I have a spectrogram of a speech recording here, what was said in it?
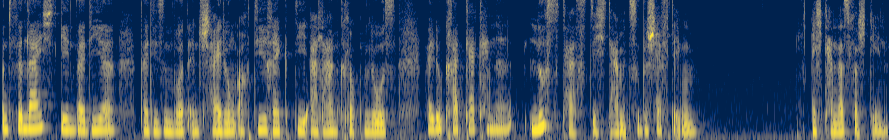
Und vielleicht gehen bei dir bei diesem Wort Entscheidung auch direkt die Alarmglocken los, weil du gerade gar keine Lust hast, dich damit zu beschäftigen. Ich kann das verstehen.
